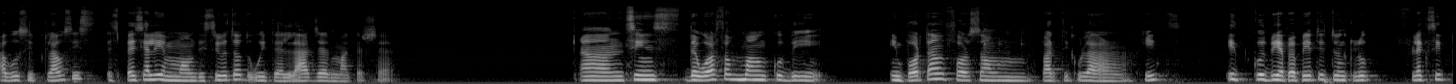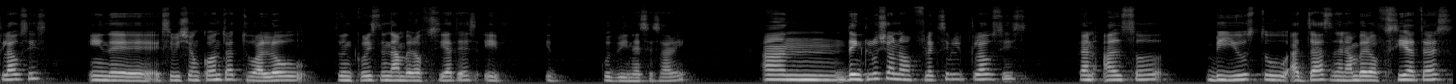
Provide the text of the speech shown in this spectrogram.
abusive clauses, especially among distributors with a larger market share. And since the worth of mouth could be important for some particular hits, it could be appropriate to include flexible clauses in the exhibition contract to allow to increase the number of theaters if could be necessary. And the inclusion of flexible clauses can also be used to adjust the number of theaters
